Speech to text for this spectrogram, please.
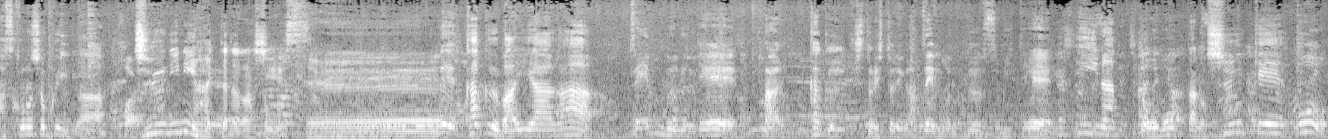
あそこの職員が12人入ってたらしいです。で各バイヤーが全部見て、まあ、各一人一人が全部のブース見ていいなと思ったの集計を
